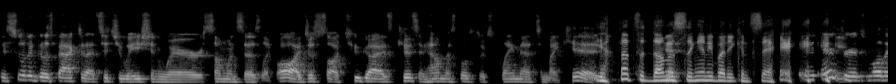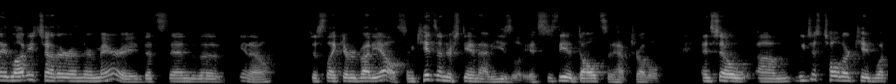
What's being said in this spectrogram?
it sort of goes back to that situation where someone says like oh i just saw two guys kissing how am i supposed to explain that to my kid? Yeah that's the dumbest and, thing anybody can say. The answer is well they love each other and they're married. That's the end of the you know just like everybody else. And kids understand that easily. It's just the adults that have trouble. And so um, we just told our kid what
